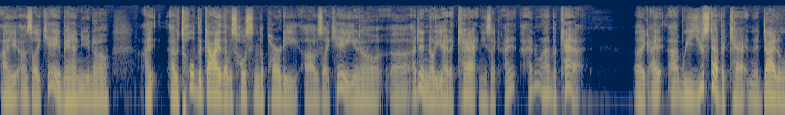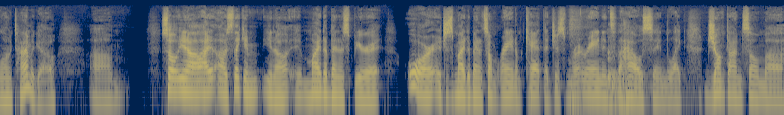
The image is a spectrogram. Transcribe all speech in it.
I, I was like, hey, man, you know, I, I told the guy that was hosting the party, uh, I was like, hey, you know, uh, I didn't know you had a cat. And he's like, I, I don't have a cat. Like, I, I, we used to have a cat and it died a long time ago. Um, so, you know, I, I was thinking, you know, it might have been a spirit or it just might have been some random cat that just ran into the house and like jumped on some, uh,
